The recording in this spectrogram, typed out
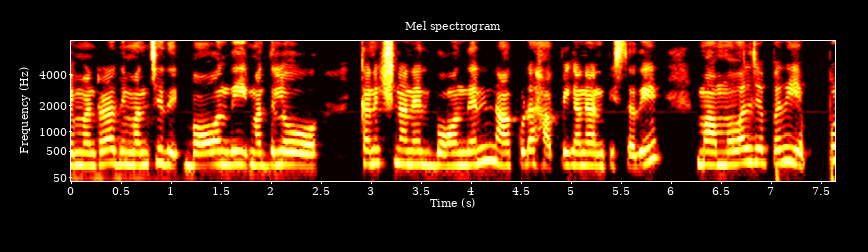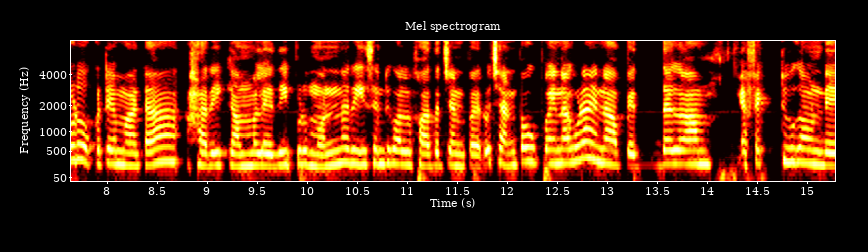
ఏమంటారు అది మంచిది బాగుంది మధ్యలో కనెక్షన్ అనేది బాగుంది అని నాకు కూడా హ్యాపీగానే అనిపిస్తుంది. మా అమ్మ వాళ్ళు చెప్పేది ఎప్పుడు ఒకటే మాట హరికి అమ్మలేదు ఇప్పుడు మొన్న రీసెంట్గా వాళ్ళ ఫాదర్ చనిపోయారు. చనిపోకపోయినా కూడా ఆయన పెద్దగా ఎఫెక్టివ్గా ఉండే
